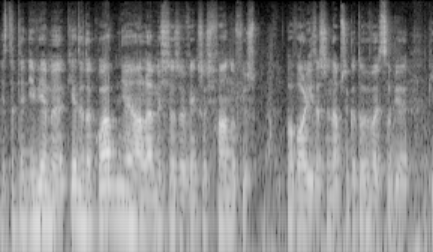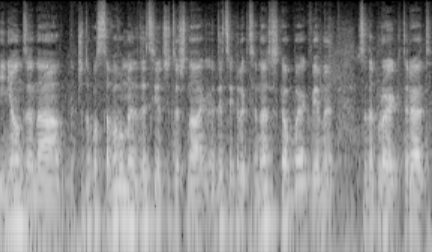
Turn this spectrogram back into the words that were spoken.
Niestety nie wiemy kiedy dokładnie, ale myślę, że większość fanów już powoli zaczyna przygotowywać sobie pieniądze na czy to podstawową edycję, czy też na edycję kolekcjonerską, bo jak wiemy CD Projekt Red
